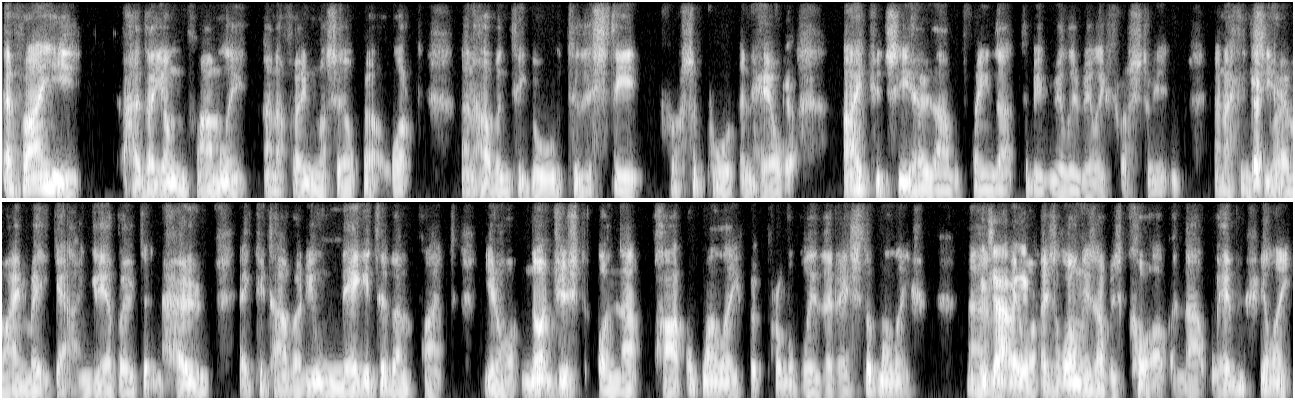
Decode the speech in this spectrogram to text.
if I had a young family and I found myself at work and having to go to the state for support and help, yeah. I could see how I would find that to be really, really frustrating. And I can Definitely. see how I might get angry about it and how it could have a real negative impact, you know, not just on that part of my life, but probably the rest of my life. Um, exactly. You know, as long as I was caught up in that web, if you like.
